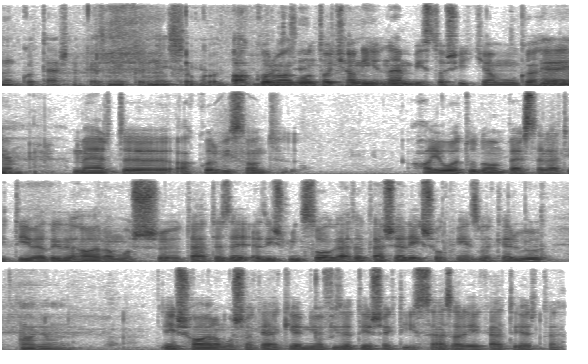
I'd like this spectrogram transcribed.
munkatársnak ez működni szokott. Akkor van gond, hogyha nem biztosítja a munkahely, Igen. mert akkor viszont ha jól tudom, persze lehet itt tévedek, de hajlamos, tehát ez, ez is mint szolgáltatás elég sok pénzbe kerül. Nagyon. És hajlamosak elkérni a fizetések 10%-át érte.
